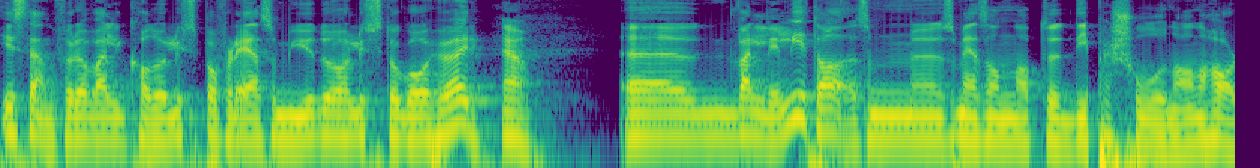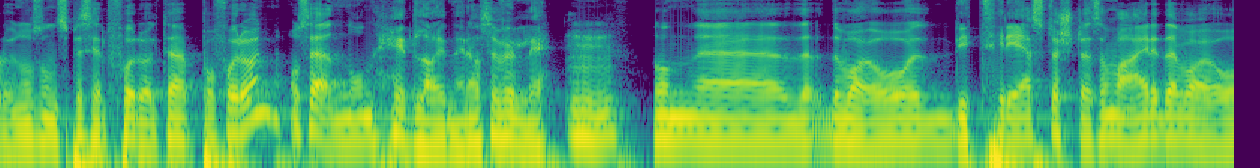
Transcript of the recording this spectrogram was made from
istedenfor å velge hva du har lyst på, for det er så mye du har lyst til å gå og høre. Ja. Eh, veldig lite av det som, som er sånn at de personene har du noe sånn spesielt forhold til på forhånd. Og så er det noen headlinere, selvfølgelig. Sånn, eh, det, det var jo de tre største som var her. Det var jo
